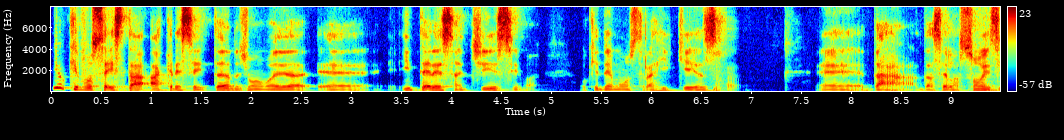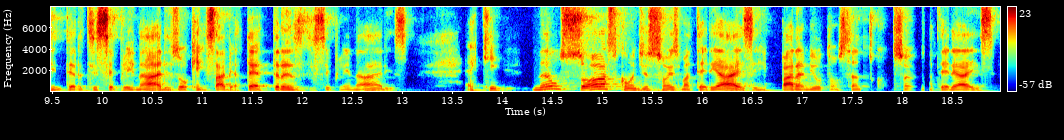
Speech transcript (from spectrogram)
E o que você está acrescentando de uma maneira é, interessantíssima, o que demonstra a riqueza é, da, das relações interdisciplinares, ou quem sabe até transdisciplinares, é que não só as condições materiais, e para Milton Santos, condições materiais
